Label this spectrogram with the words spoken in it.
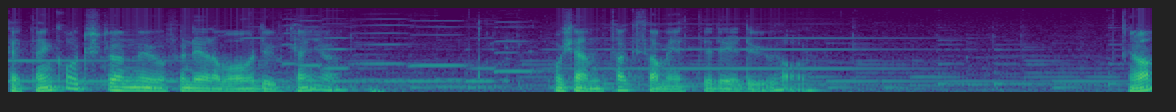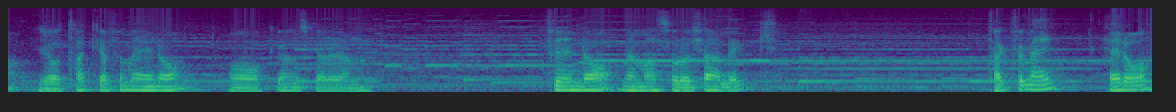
Sätt en kort stund nu och fundera på vad du kan göra. Och känn tacksamhet i det du har. Ja, jag tackar för mig idag och önskar en fin dag med massor av kärlek. Tack för mig. Hej då!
